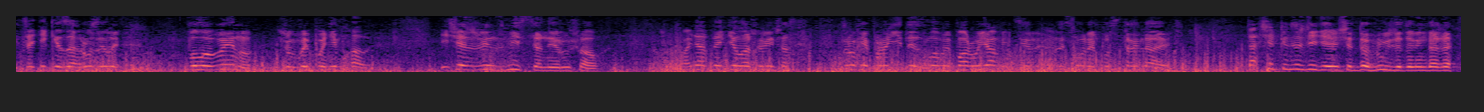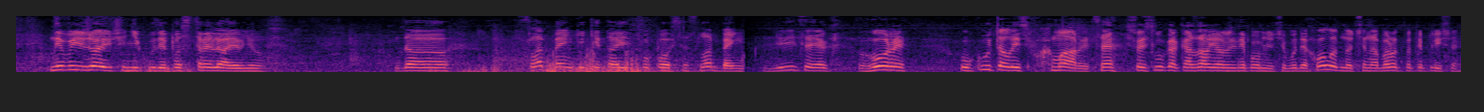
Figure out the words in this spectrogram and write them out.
І це тільки загрузили половину, щоб ви понімали. І ще ж він з місця не рушав. Понятне діло, що він зараз трохи проїде, зловить пару ям і ці ресори постріляють. Та ще підождіть, я ще догрузю, то він навіть не виїжджаючи нікуди, постріляє в нього. Да, слабенький китаєць попався, слабенький. Дивіться, як гори укутались в хмари. Це щось Лука казав, я вже не пам'ятаю, чи буде холодно, чи наоборот потепліше.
